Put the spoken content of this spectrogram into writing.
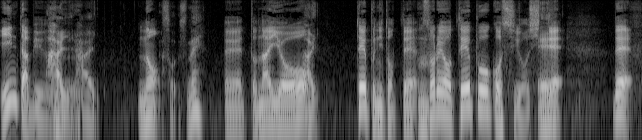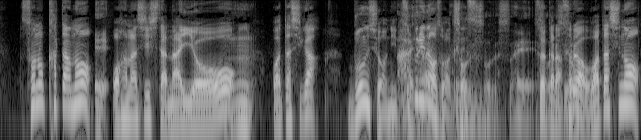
インタビュはい、ーはい。の、そうですね。えーっと、内容をはい。テープにとって、それをテープ起こしをして、えで、その方のええ。お話しした内容を、うん私が文章に作り直すわけです。そうです、そうです。ええ。それから、それは私の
